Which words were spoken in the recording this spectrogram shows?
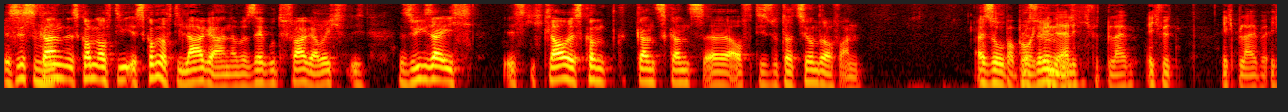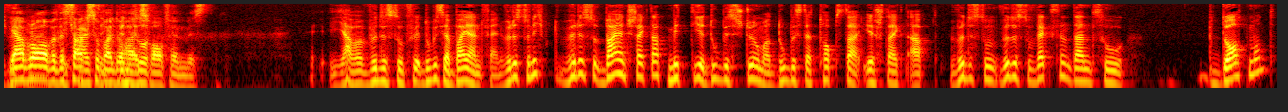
Es ist ganz, es kommt auf die, es kommt auf die Lage an, aber sehr gute Frage. Aber ich, ich also wie gesagt, ich, ich, ich glaube, es kommt ganz, ganz äh, auf die Situation drauf an. Also, Boah, Bro, ich bin persönlich. ehrlich, ich würde bleiben. Ich würde, ich bleibe. Ich ja, Bro, aber das Ich sagst du, weil du bin so- HSV-Fan bist. Ja, aber würdest du für, du bist ja Bayern-Fan, würdest du nicht, würdest du, Bayern steigt ab mit dir, du bist Stürmer, du bist der Topstar, ihr steigt ab. Würdest du, würdest du wechseln dann zu Dortmund?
